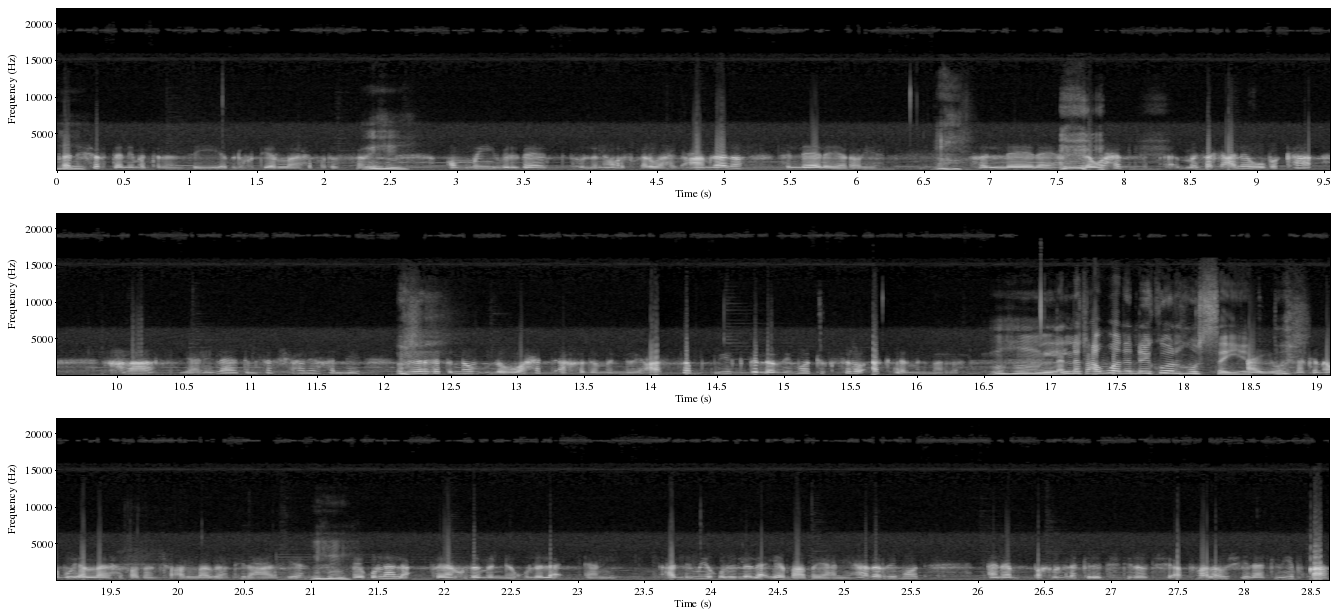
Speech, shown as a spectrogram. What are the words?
لأني شفت اني مثلا زي ابن أختي الله يحفظه الصغير. أمي بالبيت هو لأنه هو أصغر واحد. عاملة له هالليلة يا رؤيه أه. هالليلة يعني. لو واحد مسك عليه وبكى خلاص يعني لا تمسكش عليه خليه لدرجة إنه لو واحد اخذه منه يعصب ويقدر الريموت يكسره أكثر من مرة مهم. لأنه تعود إنه يكون هو السيد أيوه لكن أبوي الله يحفظه إن شاء الله ويعطيه العافية. فيقول لها لا فيأخذه منه يقول له لا يعني علمي يقول له لا يا بابا يعني هذا الريموت أنا بخرج لك اللي تشتري وتشتري أطفال أو شيء لكن يبقى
